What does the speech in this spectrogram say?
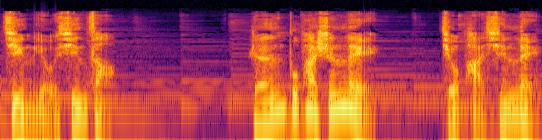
境由心造。”人不怕身累，就怕心累。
